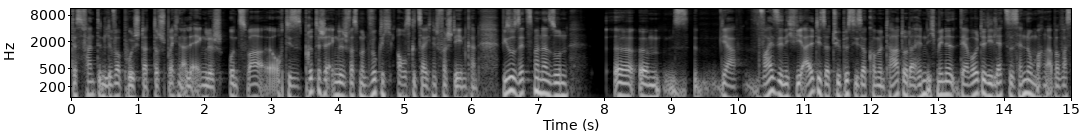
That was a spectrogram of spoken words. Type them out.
das fand in Liverpool statt, da sprechen alle Englisch und zwar auch dieses britische Englisch, was man wirklich ausgezeichnet verstehen kann. Wieso setzt man dann so ein äh, ähm, ja, weiß ich nicht, wie alt dieser Typ ist, dieser Kommentator dahin. Ich meine, der wollte die letzte Sendung machen, aber was,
